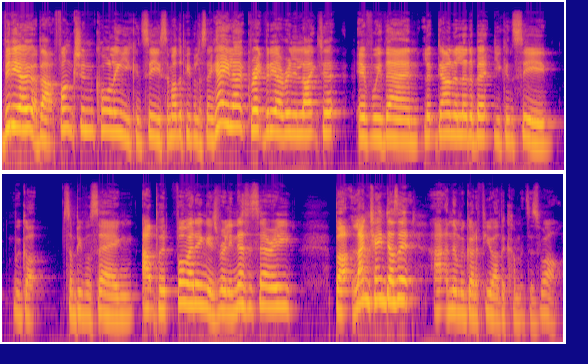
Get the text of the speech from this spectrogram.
video about function calling. You can see some other people are saying, hey, look, great video, I really liked it. If we then look down a little bit, you can see we've got some people saying output formatting is really necessary, but LangChain does it. Uh, and then we've got a few other comments as well.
